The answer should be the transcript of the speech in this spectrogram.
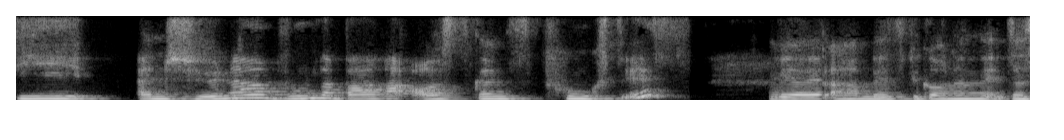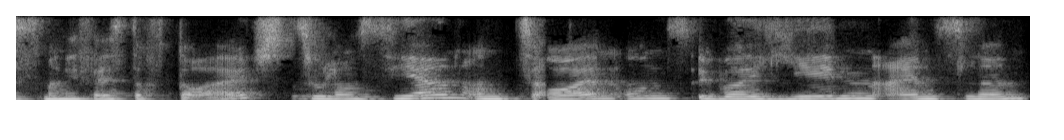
die ein schöner, wunderbarer Ausgangspunkt ist. Wir haben jetzt begonnen, das Manifest auf Deutsch zu lancieren und freuen uns über jeden Einzelnen,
